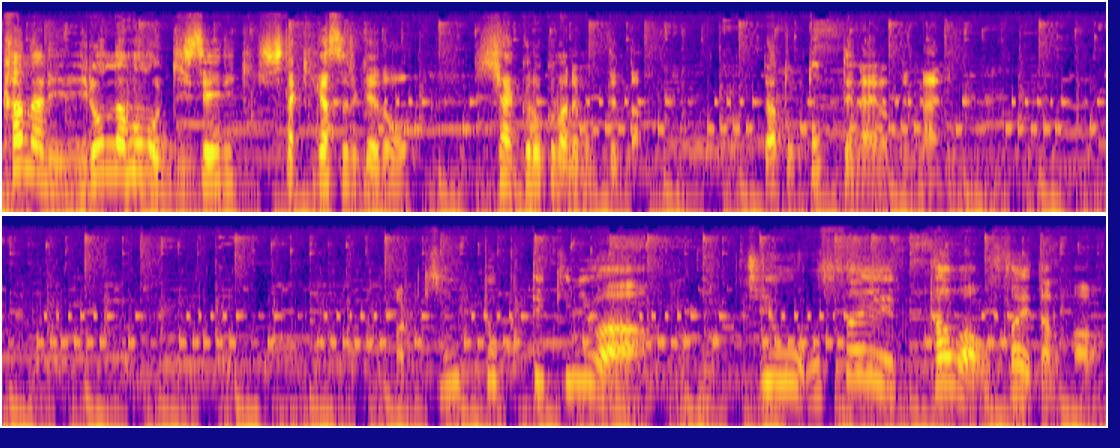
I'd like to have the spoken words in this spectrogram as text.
かなりいろんなものを犠牲にした気がするけど106まで持ってった。であと取ってないのって何？あ金徳的には一応抑えたは抑えたのか。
